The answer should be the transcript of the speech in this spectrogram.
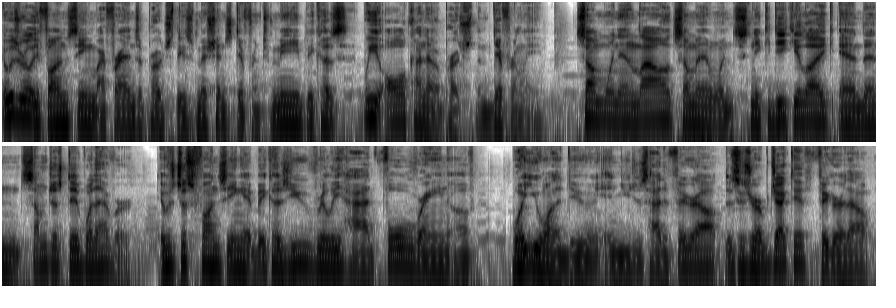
It was really fun seeing my friends approach these missions different to me because we all kind of approached them differently. Some went in loud, some went sneaky deaky like, and then some just did whatever. It was just fun seeing it because you really had full reign of what you want to do and you just had to figure out this is your objective, figure it out,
